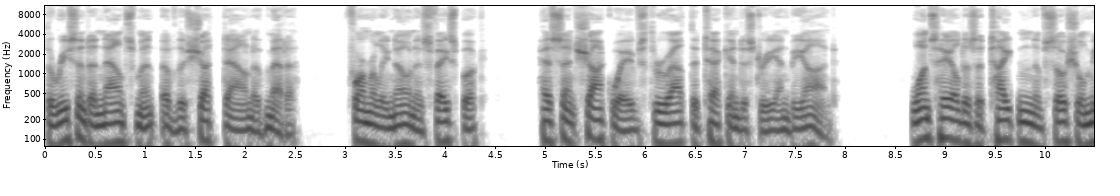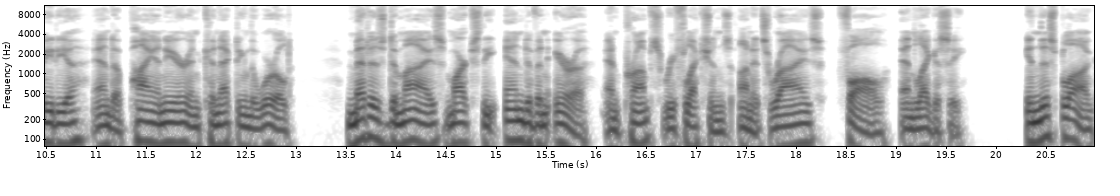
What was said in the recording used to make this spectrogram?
The recent announcement of the shutdown of Meta, formerly known as Facebook, has sent shockwaves throughout the tech industry and beyond. Once hailed as a titan of social media and a pioneer in connecting the world, Meta's demise marks the end of an era and prompts reflections on its rise, fall, and legacy. In this blog,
